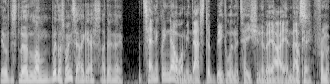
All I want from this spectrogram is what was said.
it'll just learn along with us, won't it? I guess I don't know. Technically, no. I mean, that's the big limitation of AI, and that's okay. from a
